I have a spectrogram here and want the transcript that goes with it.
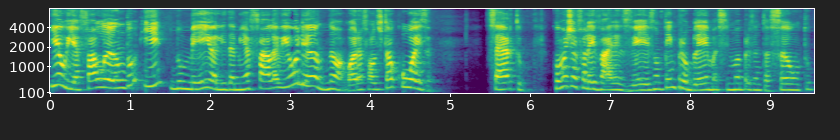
e eu ia falando e no meio ali da minha fala eu ia olhando. Não, agora eu falo de tal coisa, certo? Como eu já falei várias vezes, não tem problema se numa apresentação tu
